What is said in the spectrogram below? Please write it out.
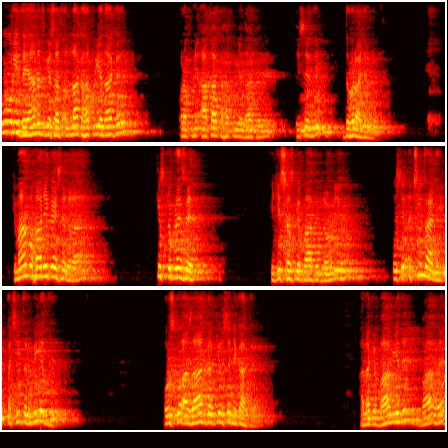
पूरी दयानत के साथ अल्लाह का हक भी अदा करे और अपने आका का हक भी अदा करे, इसे भी दोहरा अजर मिलता इमाम बुखारी का इसे जरा किस टुकड़े से कि जिस शख्स के पास एक लौड़ी हो, उसे अच्छी तालीम, अच्छी तरबियत दे और उसको आज़ाद करके उससे निकाह करें। हालाँकि बाब ये नहीं, बाब है,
